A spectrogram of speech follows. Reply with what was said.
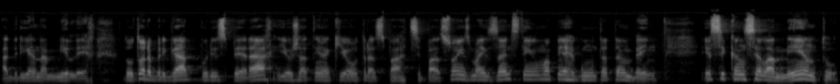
Adriana Miller. Doutora, obrigado por esperar e eu já tenho aqui outras participações, mas antes tem uma pergunta também. Esse cancelamento,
